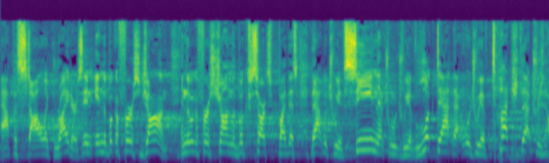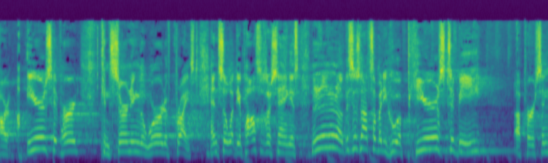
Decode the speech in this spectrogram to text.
apostolic writers. In, in the book of First John, in the book of First John, the book starts by this, that which we have seen, that which we have looked at, that which we have touched, that which our ears have heard concerning the word of Christ. And so what the apostles are saying is, no, no, no, no, this is not somebody who appears to be a person.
